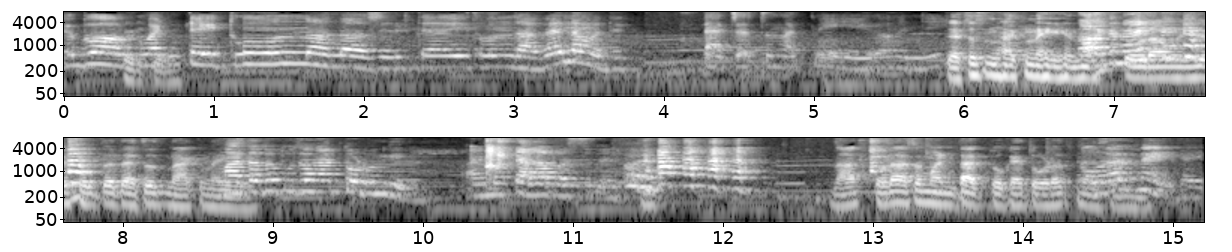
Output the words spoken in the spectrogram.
हे बघ वाटतं इथून आलं असेल त्या इथून जागा आहे ना मध्ये. त्याच्याच नाक नाही म्हणजे. त्याच नाक नाहीये नाक नाक नाही. तोडा म्हणजे फक्त त्याच नाक मग नाही आता तो तुझं नाक तोडून आणि मग त्याला बसवेल. नाक तोडा असं म्हणतात तो काय तोडत तोडत नाही नाही काही.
